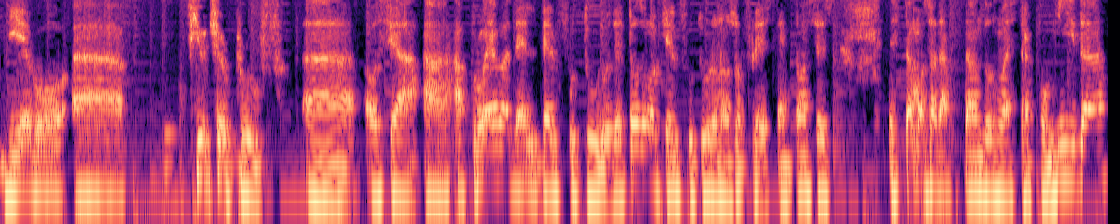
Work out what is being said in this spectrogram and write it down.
Diego, uh, future proof, uh, o sea, a, prueba del, futuro, de todo lo que el futuro nos ofrece. Entonces, estamos adaptando nuestra comida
